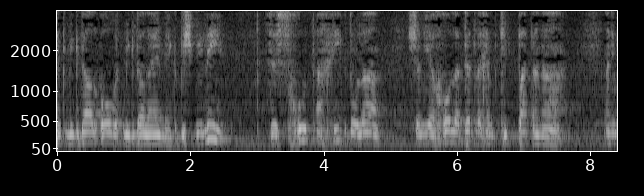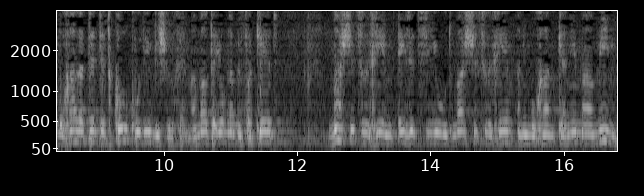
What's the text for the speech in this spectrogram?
את מגדל אור, את מגדל העמק. בשבילי זו זכות הכי גדולה שאני יכול לתת לכם כיפת הנאה. אני מוכן לתת את כל כולי בשבילכם. אמרת היום למפקד, מה שצריכים, איזה ציוד, מה שצריכים, אני מוכן, כי אני מאמין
